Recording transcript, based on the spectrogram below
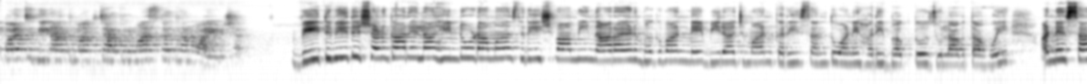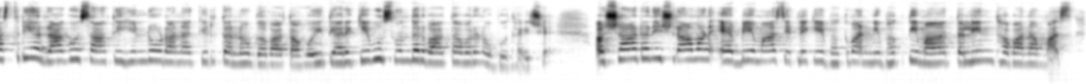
પંચ દિનાત્મક ચાતુર્માસ કથાનું આયોજન. વિધવિધ શણગારેલા હિંડોળામાં શ્રી સ્વામી નારાયણ ભગવાનને બિરાજમાન કરી સંતો અને હરિભક્તો ઝુલાવતા હોય અને શાસ્ત્રીય રાગો સાથે હિંડોળાના કીર્તનો ગવાતા હોય ત્યારે કેવું સુંદર વાતાવરણ ઊભું થાય છે. અષાઢ અને શ્રાવણ એ બે માસ એટલે કે ભગવાનની ભક્તિમાં તલીન થવાના માસ.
